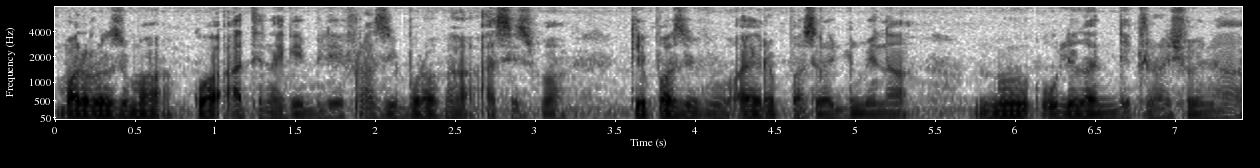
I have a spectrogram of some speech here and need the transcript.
malheureusement ko a tɛna kɛ bilen faransi bɔra ka a suspend que pensez-vous a yɛrɛ pasera jumɛn na n'u olu ka nin déclaration in na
